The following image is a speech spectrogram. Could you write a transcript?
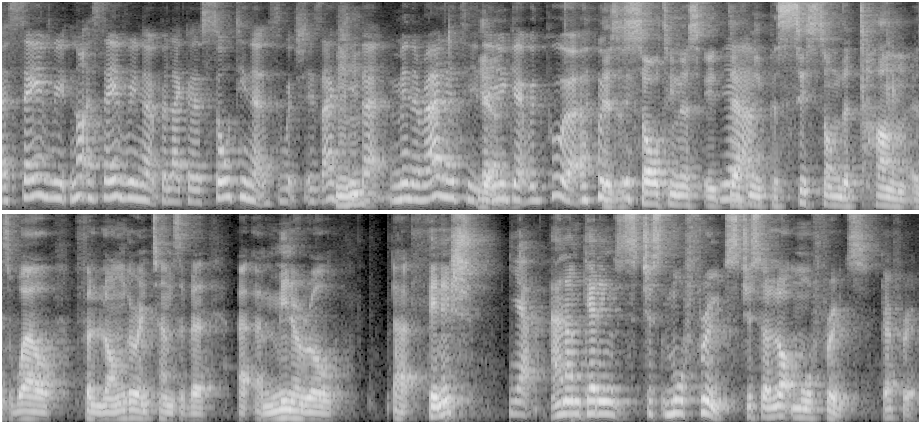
a savory, not a savory note, but like a saltiness, which is actually that minerality. Yeah. that you get with pu'er. which There's a saltiness. It Yeah. definitely persists on the tongue as well for longer in terms of a, a, a mineral uh, finish. yeah. And I'm getting just more fruits, just a lot more fruits. Go for it.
